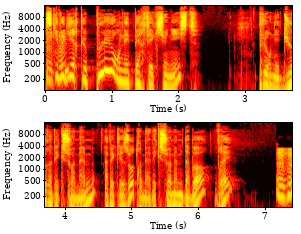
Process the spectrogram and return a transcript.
Ce qui veut dire que plus on est perfectionniste, plus on est dur avec soi-même, avec les autres, mais avec soi-même d'abord, vrai? Mhm.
